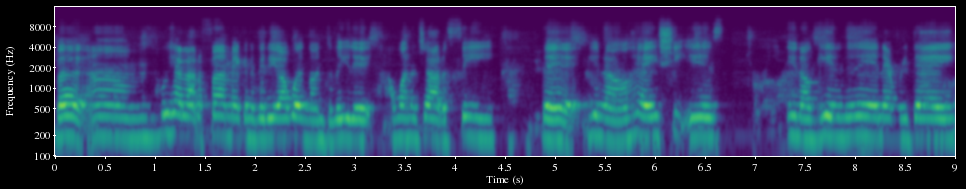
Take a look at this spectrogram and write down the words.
But um we had a lot of fun making the video. I wasn't gonna delete it. I wanted y'all to see that, you know, hey, she is, you know, getting it in every day.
